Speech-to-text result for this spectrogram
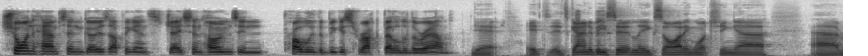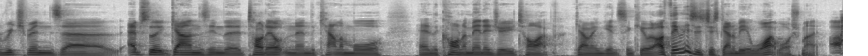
Shaun Hampson goes up against Jason Holmes in probably the biggest ruck battle of the round. Yeah, it's it's going to be certainly exciting watching uh, uh, Richmond's uh, absolute guns in the Todd Elton and the Callum Moore and the Connor Menadue type going against St Kilda. I think this is just going to be a whitewash, mate. Uh,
